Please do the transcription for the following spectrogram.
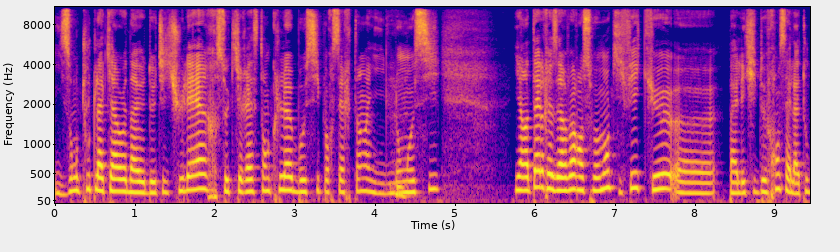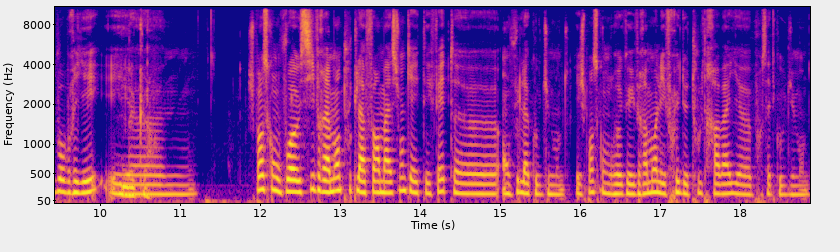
ils ont toute la carrière de, titulaire. Ceux qui restent en club aussi, pour certains, ils l'ont aussi. Il y a un tel réservoir en ce moment qui fait que euh, bah, l'équipe de France, elle a tout pour briller. Et euh, je pense qu'on voit aussi vraiment toute la formation qui a été faite euh, en vue de la Coupe du Monde. Et je pense qu'on recueille vraiment les fruits de tout le travail pour cette Coupe du Monde.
